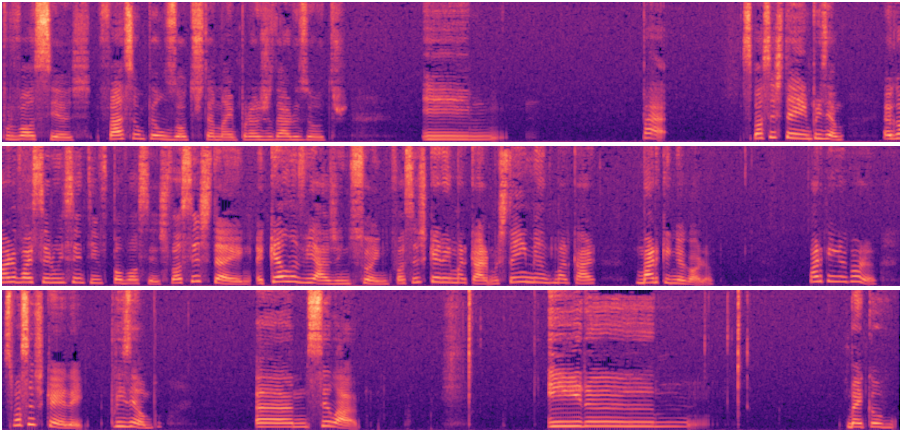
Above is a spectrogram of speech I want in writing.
por vocês, façam pelos outros também, para ajudar os outros. E pá, se vocês têm, por exemplo, agora vai ser um incentivo para vocês. Vocês têm aquela viagem de sonho que vocês querem marcar, mas têm medo de marcar, marquem agora. Marquem agora. Se vocês querem, por exemplo, hum, sei lá, ir. Hum, como é que eu.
